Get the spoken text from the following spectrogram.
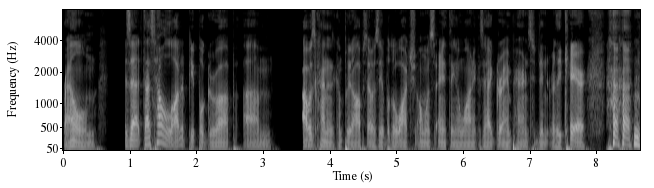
realm. Is that that's how a lot of people grew up. Um, I was kind of the complete opposite. I was able to watch almost anything I wanted because I had grandparents who didn't really care. hmm.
